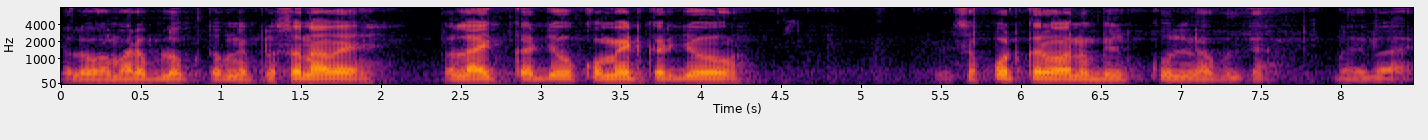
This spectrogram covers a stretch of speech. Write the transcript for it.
ચલો અમારો બ્લોગ તમને પસંદ આવે તો લાઈક કરજો કોમેન્ટ કરજો સપોર્ટ કરવાનું બિલકુલ ન ભૂલતા. Bye bye.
